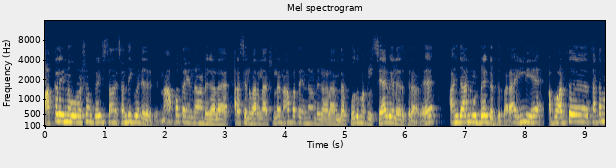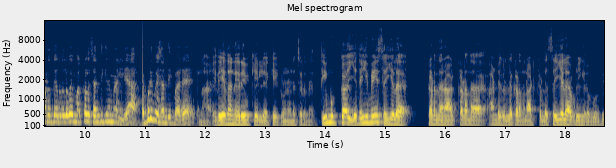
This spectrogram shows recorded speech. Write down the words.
மக்களை இன்னும் ஒரு வருஷம் கழிச்சு சந்திக்க வேண்டியது இருக்குது நாற்பத்தைந்து ஆண்டு கால அரசியல் வரலாற்றில் நாற்பத்தைந்து ஆண்டு கால அந்த பொதுமக்கள் சேவையில் இருக்கிறாரு. அஞ்சு ஆண்டுகள் பிரேக் எடுத்துப்பாரா? இல்லையே. அப்போ அடுத்த சட்டமன்ற தேர்தலில் போய் மக்களை சந்திக்கணுமா இல்லையா? எப்படி போய் சந்திப்பாரு? இதே தான் நிறைவு கேள்வியாக கேட்கணும்னு நினச்சிருந்தேன். திமுக எதையுமே செய்யலை. கடந்த நா கடந்த ஆண்டுகளில் கடந்த நாட்களில் செய்யலை அப்படிங்கிற போது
